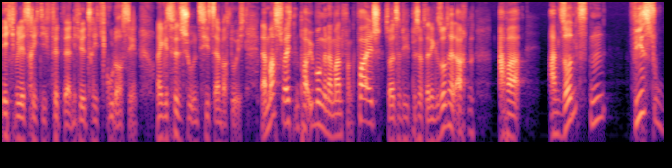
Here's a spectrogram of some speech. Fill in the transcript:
ich will jetzt richtig fit werden, ich will jetzt richtig gut aussehen. Und dann gehst du Fitnessstudio und ziehst einfach durch. Dann machst du vielleicht ein paar Übungen am Anfang falsch, sollst natürlich bis auf deine Gesundheit achten, aber ansonsten wirst du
